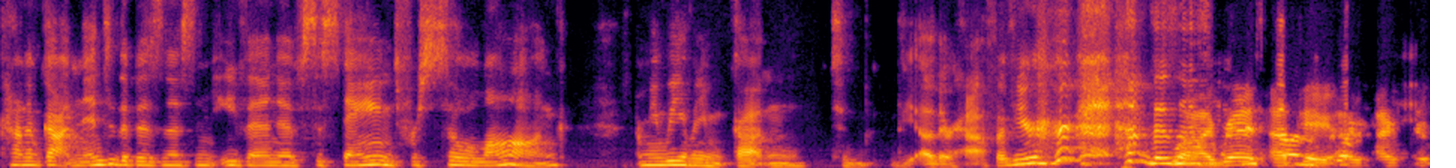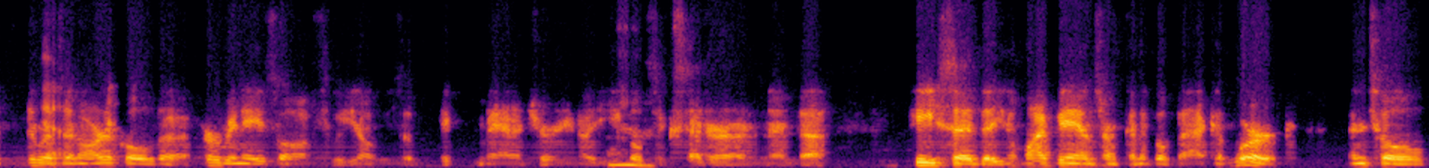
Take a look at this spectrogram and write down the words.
kind of gotten into the business and even have sustained for so long. I mean, we haven't even gotten to the other half of your business. Well, I read. Okay, I, I, there was yeah. an article. The Irving Azoff, you know, he's a big manager, you know, Eagles, yeah. et cetera, and, and uh, he said that you know my bands aren't going to go back and work until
